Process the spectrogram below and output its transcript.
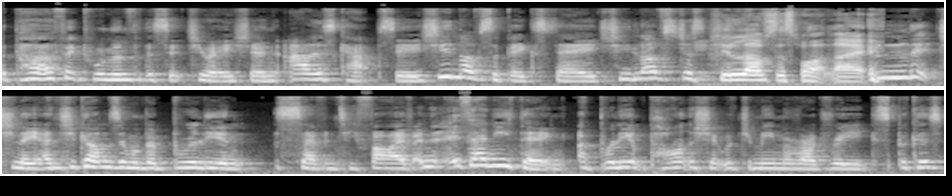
the perfect woman for the situation, Alice Capsey. She loves the big stage. She loves just she loves the spotlight Literally, and she comes in with a brilliant 75, and if anything, a brilliant partnership with Jemimah Rodrigues. Because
